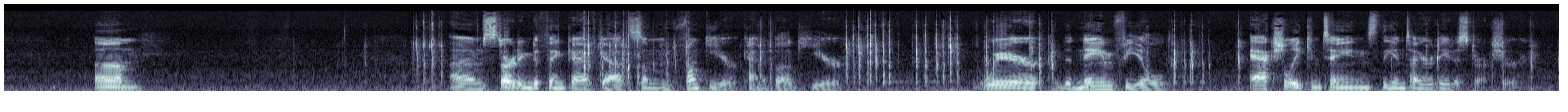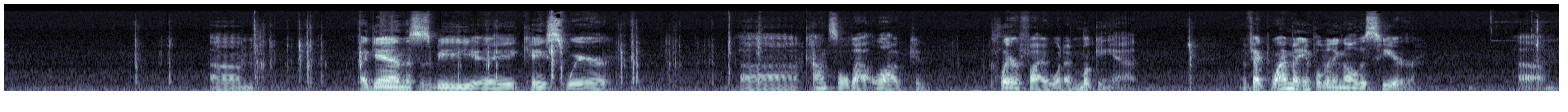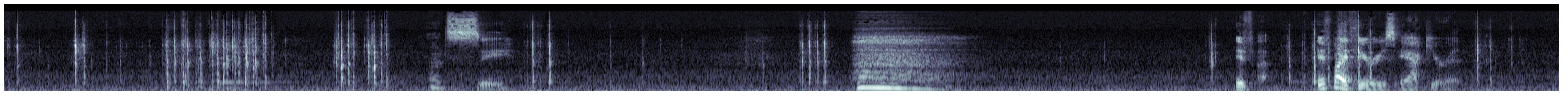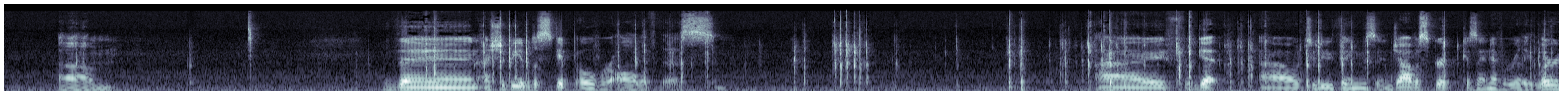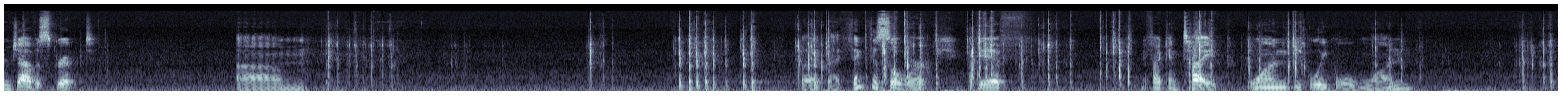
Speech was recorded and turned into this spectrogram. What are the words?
Um, I'm starting to think I've got some funkier kind of bug here where the name field actually contains the entire data structure. Um, again, this is be a case where uh, console.log could clarify what I'm looking at. In fact, why am I implementing all this here? Um, let's see. if if my theory is accurate, um, then I should be able to skip over all of this. I forget how to do things in JavaScript because I never really learned JavaScript. Um, but I think this will work if if I can type 1 equal equal 1.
